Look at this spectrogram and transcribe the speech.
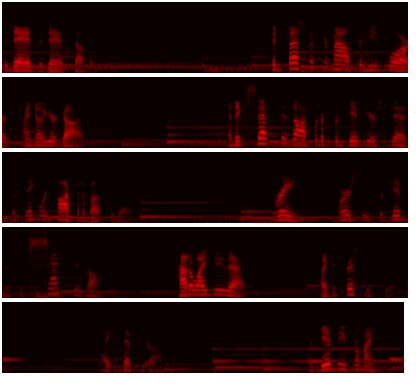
today is the day of salvation. Confess with your mouth that he's Lord. I know you're God. And accept his offer to forgive your sin, the thing we're talking about today. Grace, mercy, forgiveness. Accept his offer. How do I do that? Like a Christmas gift. I accept your offer. Forgive me for my sin.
